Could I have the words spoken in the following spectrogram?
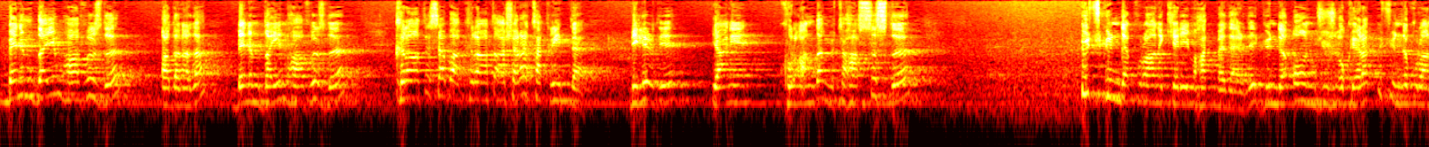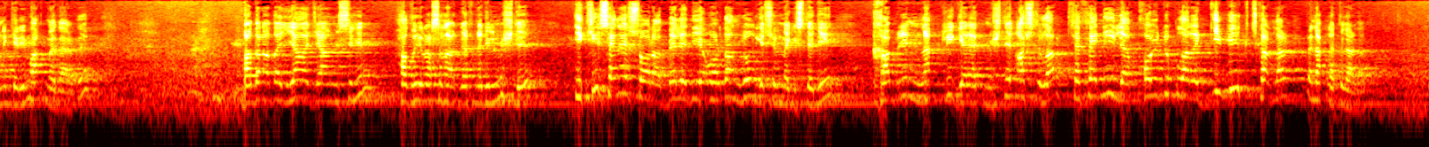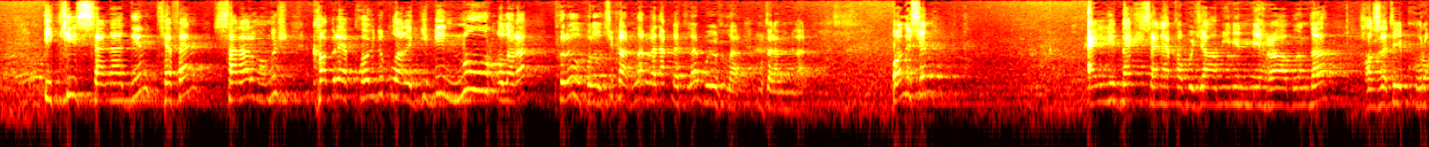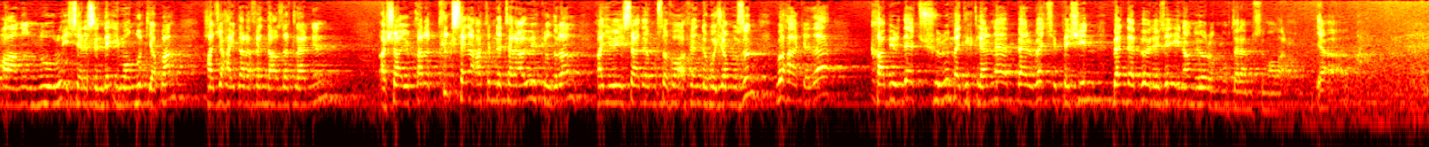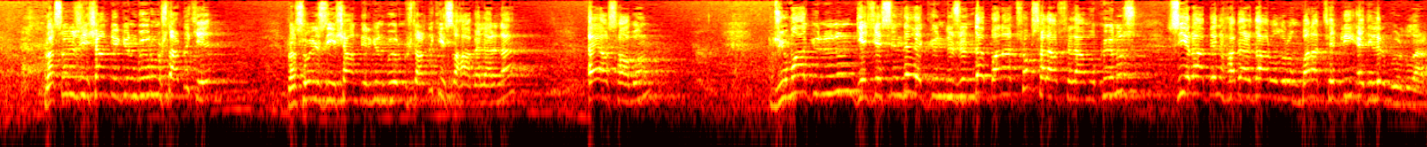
benim dayım hafızdı Adana'da. Benim dayım hafızdı. Kıraatı sabah, kıraatı aşara takripte bilirdi. Yani Kur'an'da mütehassıstı. Üç günde Kur'an-ı Kerim'i hatmederdi. Günde on cüz okuyarak üç günde Kur'an-ı Kerim'i hatmederdi. Adana'da Yağ Camisi'nin hazirasına defnedilmişti. İki sene sonra belediye oradan yol geçirmek istedi. Kabrin nakli gerekmişti. Açtılar, kefeniyle koydukları gibi çıkardılar ve naklettiler dedi. İki senedir kefen sararmamış, kabre koydukları gibi nur olarak pırıl pırıl çıkardılar ve naklettiler buyurdular muhterem müminler. Onun için 55 sene Kapı Camii'nin mihrabında Hazreti Kur'an'ın nuru içerisinde imamlık yapan Hacı Haydar Efendi Hazretlerinin aşağı yukarı 40 sene hatimle teravih kıldıran Hacı Veysade Mustafa Efendi hocamızın ve hakeza kabirde çürümediklerine berveç peşin ben de böylece inanıyorum muhterem Müslümanlar. Ya Resulü Zişan bir gün buyurmuşlardı ki Resulü Zişan bir gün buyurmuşlardı ki sahabelerine Ey ashabım Cuma gününün gecesinde ve gündüzünde bana çok salat selam okuyunuz. Zira ben haberdar olurum, bana tebliğ edilir buyurdular.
